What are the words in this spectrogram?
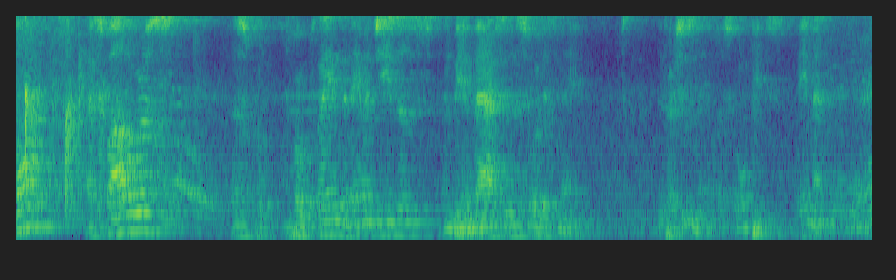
as followers, let us pro proclaim the name of Jesus and be ambassadors for his name. The precious name. Let's go in peace. Amen. Amen.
